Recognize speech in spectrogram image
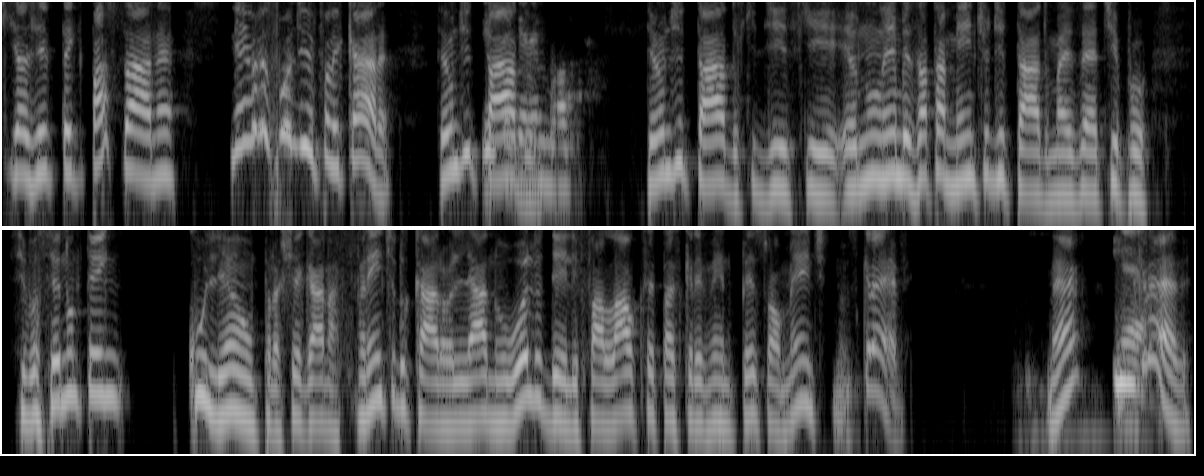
que, a, gente tem que passar, né? E aí eu respondi, falei, cara, tem um ditado. Tem um ditado que diz que eu não lembro exatamente o ditado, mas é tipo, se você não tem culhão para chegar na frente do cara, olhar no olho dele e falar o que você está escrevendo pessoalmente, não escreve. Né? Não é. escreve.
